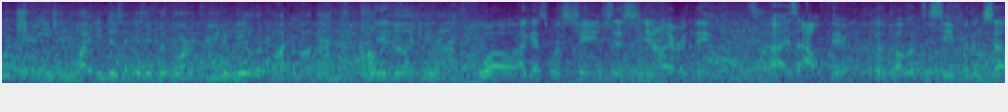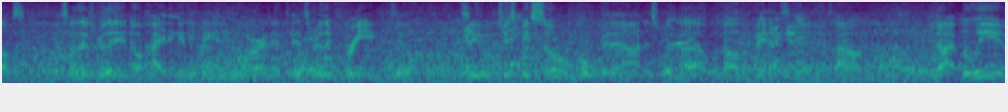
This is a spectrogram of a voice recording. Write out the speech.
what changed and why does it is it cathartic for you to be able to talk about that publicly yeah. like you have? Well, I guess what's changed is you know everything uh, is out there for the public to see for themselves. So there's really no hiding anything anymore, and it, it's really freeing to to just be so open and honest with uh, with all the fans. Um, you know, I believe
